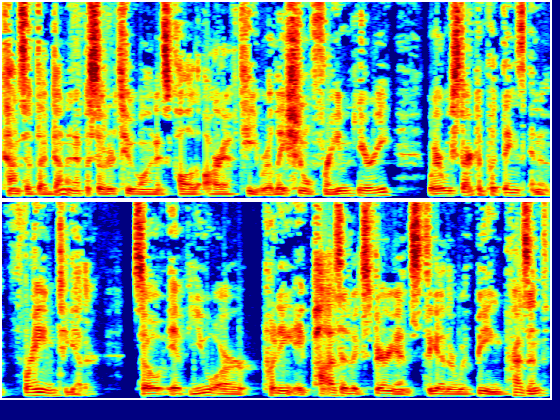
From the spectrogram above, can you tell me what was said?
concept I've done an episode or two on. It's called RFT, relational frame theory, where we start to put things in a frame together. So if you are putting a positive experience together with being present,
